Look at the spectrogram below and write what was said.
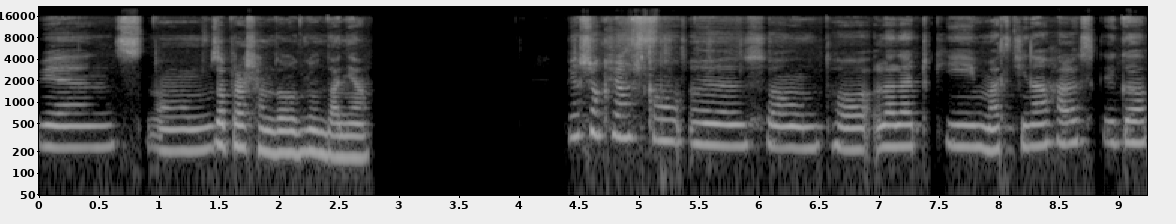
więc no, zapraszam do oglądania. Pierwszą książką y, są to laleczki Marcina Halskiego.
